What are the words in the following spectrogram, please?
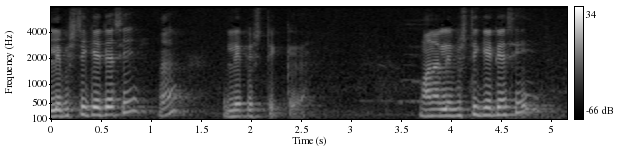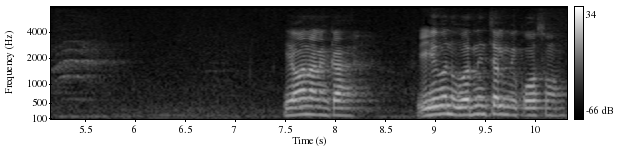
లిప్స్టిక్ పెట్టేసి లిప్స్టిక్. మన లిప్స్టిక్ పెట్టేసి ఏమన్నాను ఇంకా? ఏమని వర్ణించాలి మీకోసం?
